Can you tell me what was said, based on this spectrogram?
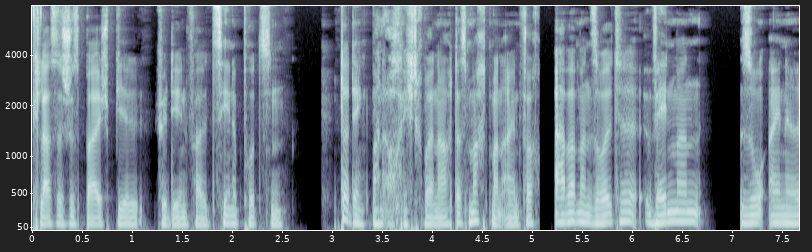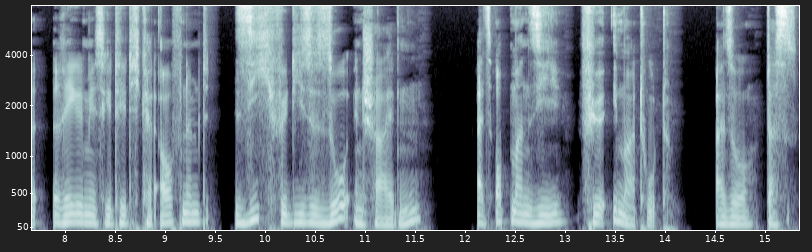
klassisches Beispiel für den Fall Zähne putzen da denkt man auch nicht drüber nach, das macht man einfach. Aber man sollte, wenn man so eine regelmäßige Tätigkeit aufnimmt, sich für diese so entscheiden, als ob man sie für immer tut. Also das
